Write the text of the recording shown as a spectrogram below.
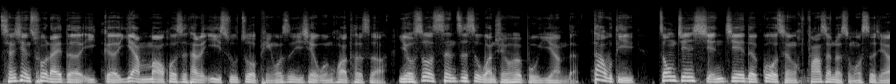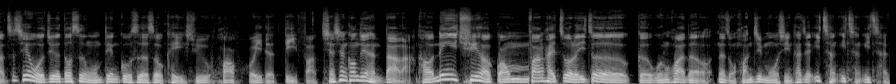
呈现出来的一个样貌，或是它的艺术作品，或是一些文化特色，有时候甚至是完全会不一样的。到底？中间衔接的过程发生了什么事情啊？这些我觉得都是我们编故事的时候可以去发挥的地方，想象空间很大啦。好，另一区哈，广方还做了一这个文化的那种环境模型，它就一层一层一层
